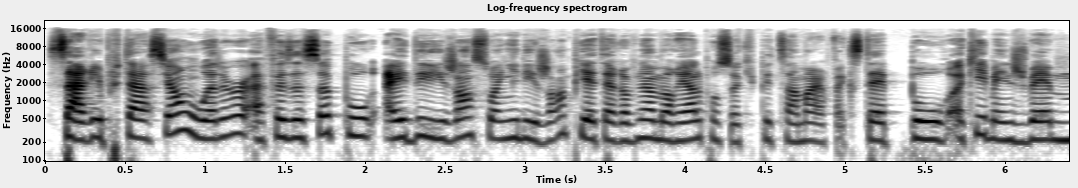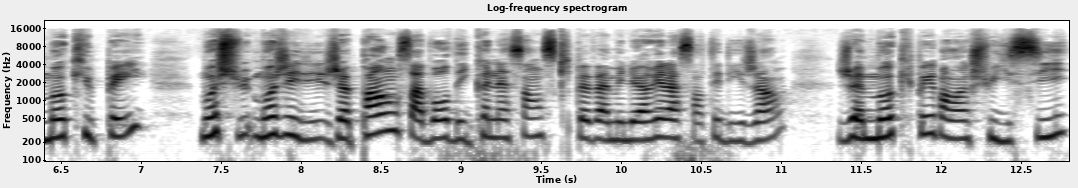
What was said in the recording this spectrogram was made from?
sa réputation ou whatever. Elle faisait ça pour aider les gens, soigner les gens, puis elle était revenue à Montréal pour s'occuper de sa mère. Fait que c'était pour OK, ben je vais m'occuper. Moi je suis moi je pense avoir des connaissances qui peuvent améliorer la santé des gens. Je vais m'occuper pendant que je suis ici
